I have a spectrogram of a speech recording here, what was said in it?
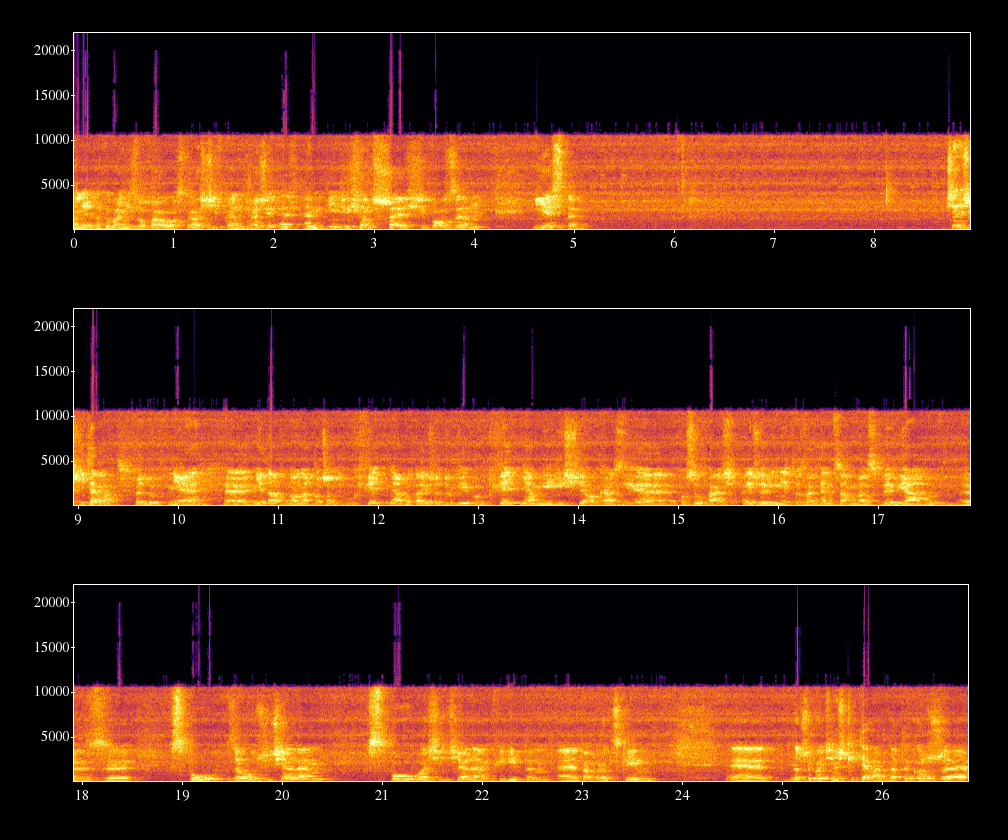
No nie, to chyba nie złapało ostrości. W każdym razie FM56 wozem jestem. Ciężki temat według mnie. E, Niedawno na początku kwietnia, bodajże 2 kwietnia mieliście okazję posłuchać, a jeżeli nie to zachęcam Was, wywiadu e, z współzałożycielem, współwłaścicielem Filipem e, Paprockim. E, Dlaczego ciężki temat? Dlatego, że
